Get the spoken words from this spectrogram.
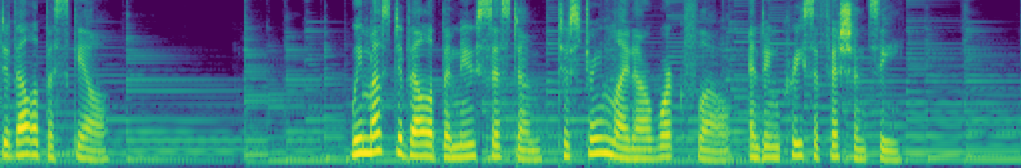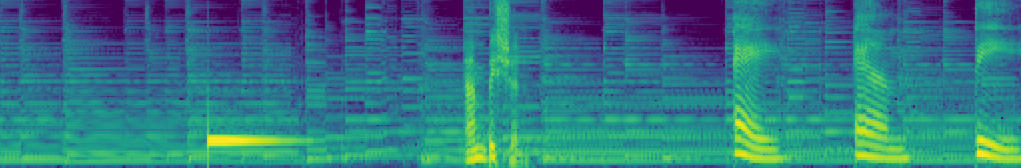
Develop a skill. We must develop a new system to streamline our workflow and increase efficiency. Ambition A M B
